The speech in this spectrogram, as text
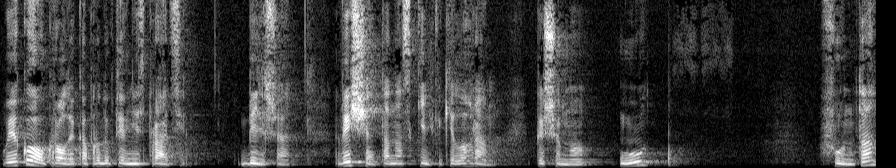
у якого кролика продуктивність праці більша, вища та на скільки кілограм? Пишемо у фунта.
